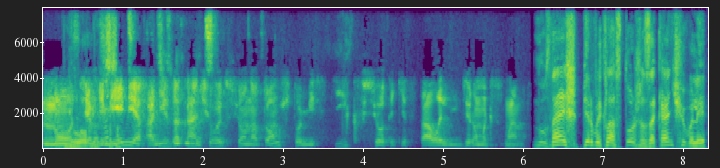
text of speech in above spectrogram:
Но, Ну, тем не менее, они заканчивают все на том, что Мистик все-таки стала лидером X-Men. Ну, знаешь, первый класс тоже заканчивали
